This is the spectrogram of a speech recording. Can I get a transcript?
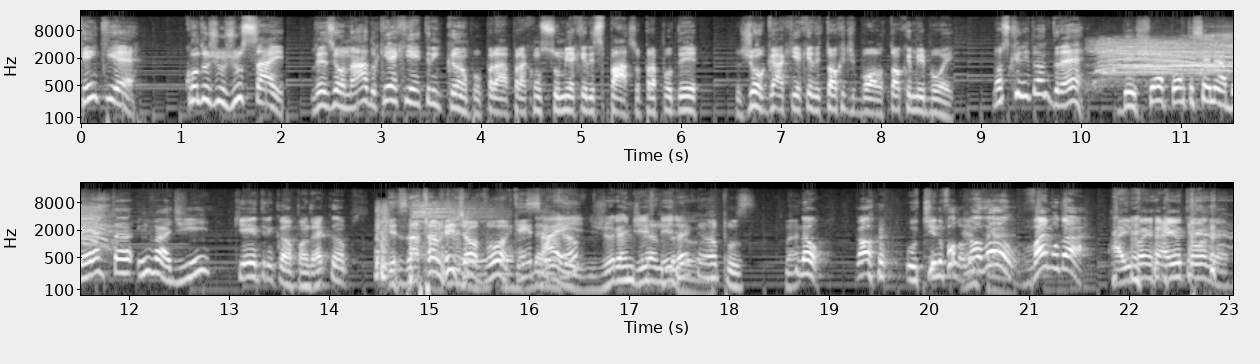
quem que é? Quando o Juju sai lesionado, quem é que entra em campo pra, pra consumir aquele espaço, pra poder jogar aqui aquele toque de bola, toque me boi? Nosso querido André. Deixou a porta semi-aberta, invadir. Quem entra em campo? André Campos. Exatamente, ó, boa. Quem entra em Sai, campo? Jurandir, André filho. Campos. né? Não, o Tino falou, Galvão, vai mudar. Aí, vai, aí entrou o André.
